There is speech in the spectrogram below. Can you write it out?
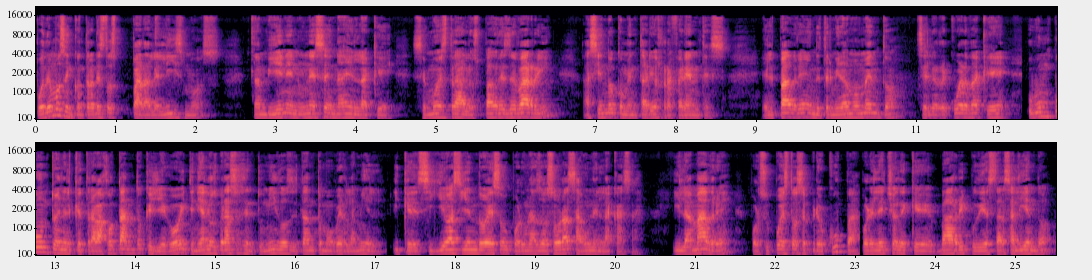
Podemos encontrar estos paralelismos también en una escena en la que se muestra a los padres de Barry haciendo comentarios referentes el padre, en determinado momento, se le recuerda que hubo un punto en el que trabajó tanto que llegó y tenía los brazos entumidos de tanto mover la miel, y que siguió haciendo eso por unas dos horas aún en la casa. Y la madre, por supuesto, se preocupa por el hecho de que Barry pudiera estar saliendo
